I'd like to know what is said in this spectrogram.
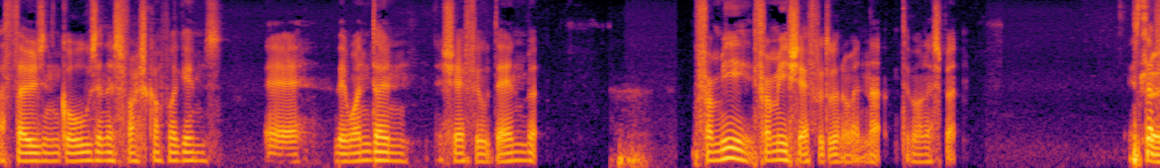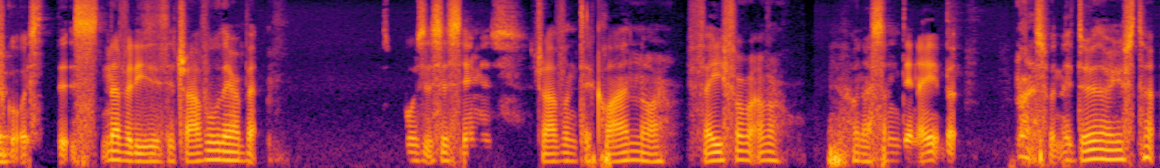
a thousand goals in his first couple of games. Uh, they won down to Sheffield then, but for me, for me, Sheffield going to win that. To be honest, but it's True. difficult. It's, it's never easy to travel there, but I suppose it's the same as travelling to Clan or Fife or whatever on a Sunday night, but that's what they do. They're used to it.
